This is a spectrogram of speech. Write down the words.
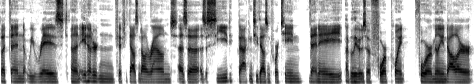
but then we raised an eight hundred and fifty thousand dollar round as a as a seed back in 2014. Then a I believe it was a four point four million dollar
